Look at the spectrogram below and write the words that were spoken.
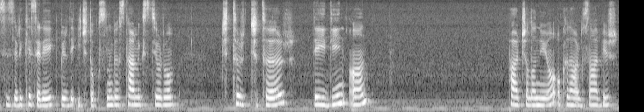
Sizleri keserek bir de iç dokusunu göstermek istiyorum. Çıtır çıtır değdiğin an parçalanıyor. O kadar güzel bir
